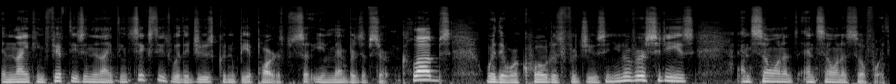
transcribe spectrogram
In the 1950s and the 1960s, where the Jews couldn't be a part of cer- you know, members of certain clubs, where there were quotas for Jews in universities, and so on and, and so on and so forth.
